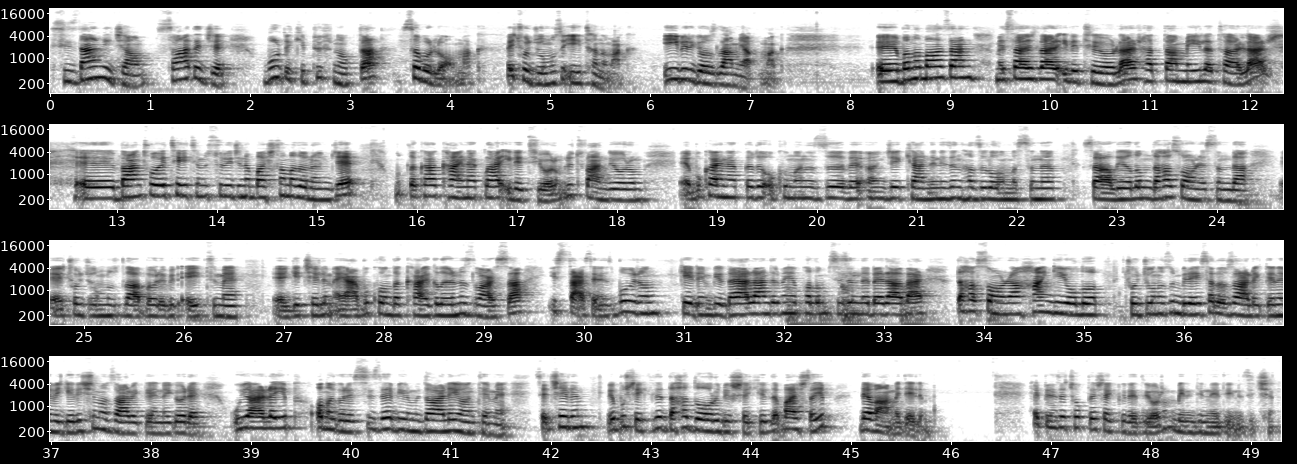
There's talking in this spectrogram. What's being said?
Sizden ricam sadece buradaki püf nokta sabırlı olmak ve çocuğumuzu iyi tanımak, iyi bir gözlem yapmak. Ee, bana bazen mesajlar iletiyorlar, hatta mail atarlar. Ee, ben tuvalet eğitimi sürecine başlamadan önce mutlaka kaynaklar iletiyorum. Lütfen diyorum e, bu kaynakları okumanızı ve önce kendinizin hazır olmasını sağlayalım. Daha sonrasında e, çocuğumuzla böyle bir eğitime geçelim. Eğer bu konuda kaygılarınız varsa isterseniz buyurun gelin bir değerlendirme yapalım sizinle beraber. Daha sonra hangi yolu çocuğunuzun bireysel özelliklerine ve gelişim özelliklerine göre uyarlayıp ona göre size bir müdahale yöntemi seçelim ve bu şekilde daha doğru bir şekilde başlayıp devam edelim. Hepinize çok teşekkür ediyorum beni dinlediğiniz için.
